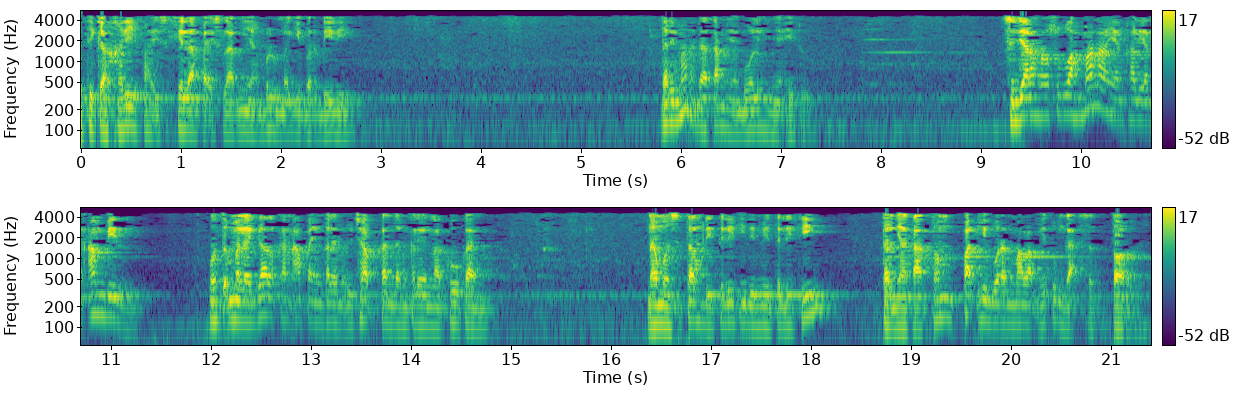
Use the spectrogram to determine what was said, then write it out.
ketika khalifah khilafah Islamiyah belum lagi berdiri. Dari mana datangnya bolehnya itu? Sejarah Rasulullah mana yang kalian ambil untuk melegalkan apa yang kalian ucapkan dan kalian lakukan? Namun setelah diteliti demi teliti, ternyata tempat hiburan malam itu nggak setor.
